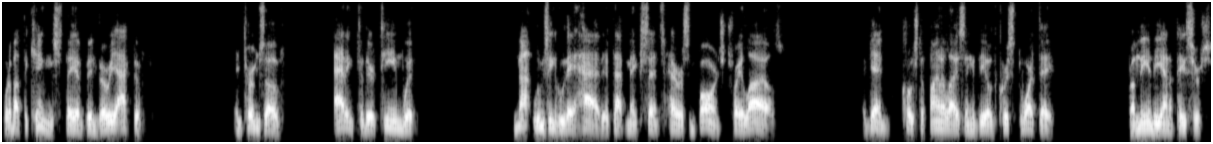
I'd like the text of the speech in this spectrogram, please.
What about the Kings? They have been very active in terms of adding to their team with not losing who they had, if that makes sense. Harrison Barnes, Trey Lyles. Again, close to finalizing a deal with Chris Duarte from the Indiana Pacers.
